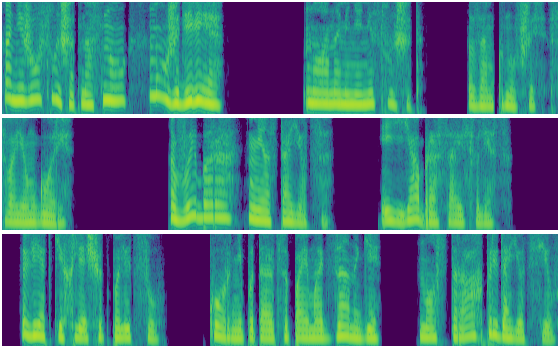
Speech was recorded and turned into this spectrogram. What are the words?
«Они же услышат нас, ну, ну же, деве!» Но она меня не слышит, замкнувшись в своем горе. Выбора не остается, и я бросаюсь в лес. Ветки хлещут по лицу, корни пытаются поймать за ноги, но страх придает сил.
